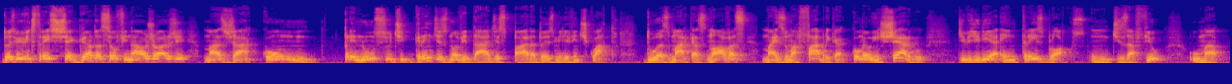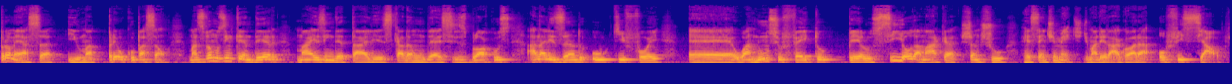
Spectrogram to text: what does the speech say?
2023 chegando ao seu final, Jorge, mas já com prenúncio de grandes novidades para 2024. Duas marcas novas, mais uma fábrica, como eu enxergo, dividiria em três blocos: um desafio, uma promessa e uma preocupação. Mas vamos entender mais em detalhes cada um desses blocos, analisando o que foi é, o anúncio feito pelo CEO da marca Shanshu recentemente, de maneira agora oficial.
